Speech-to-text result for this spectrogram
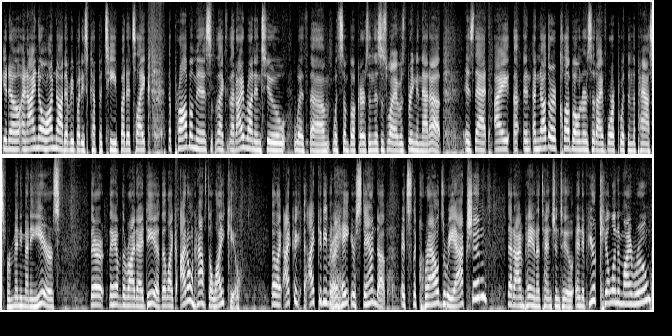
you know and i know i'm not everybody's cup of tea but it's like the problem is like that i run into with um, with some bookers and this is why i was bringing that up is that i uh, and, and other club owners that i've worked with in the past for many many years they're they have the right idea. They're like, I don't have to like you. They're like, I could I could even Right. hate your stand up. It's the crowd's reaction that I'm paying attention to. And if you're killing in my room,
